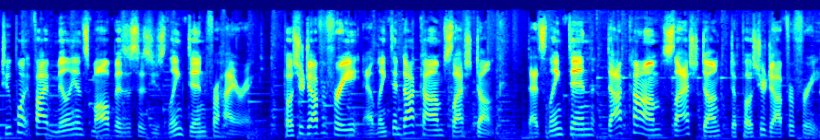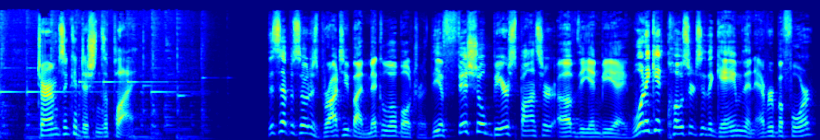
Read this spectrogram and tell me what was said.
2.5 million small businesses use LinkedIn for hiring. Post your job for free at linkedin.com slash dunk. That's linkedin.com slash dunk to post your job for free. Terms and conditions apply. This episode is brought to you by Michelob Ultra, the official beer sponsor of the NBA. Want to get closer to the game than ever before?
